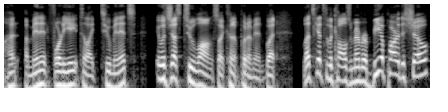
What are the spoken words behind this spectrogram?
a minute 48 to like two minutes. It was just too long, so I couldn't put them in. But let's get to the calls. Remember, be a part of the show.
